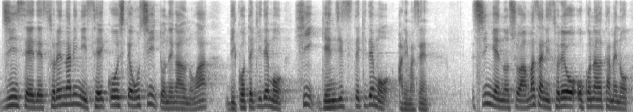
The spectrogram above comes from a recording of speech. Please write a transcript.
人生でそれなりに成功してほしいと願うのは利己的でも非現実的でもありません。信玄の書はまさにそれを行うための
